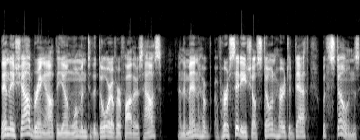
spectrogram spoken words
then they shall bring out the young woman to the door of her father's house, and the men of her city shall stone her to death with stones,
